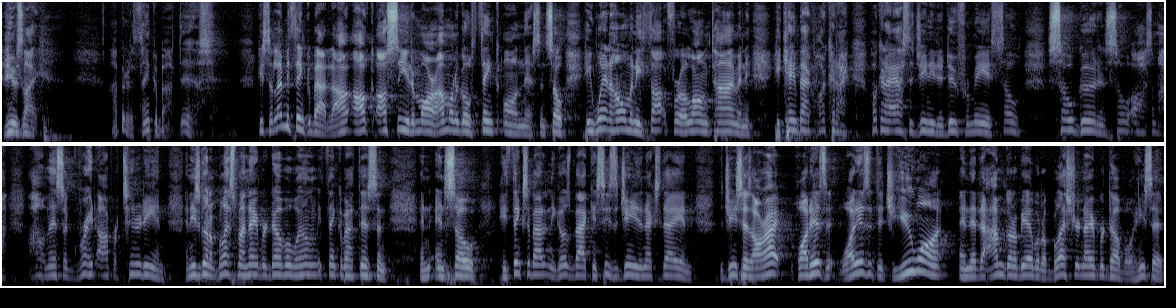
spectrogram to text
And he was like, I better think about this. He said, Let me think about it. I'll, I'll, I'll see you tomorrow. I'm going to go think on this. And so he went home and he thought for a long time and he, came back. What could, I, what could I ask the genie to do for me? It's so, so good and so awesome. Oh, man, it's a great opportunity. And, and he's going to bless my neighbor double. Well, let me think about this. And, and, and so he thinks about it and he goes back and sees the genie the next day. And the genie says, All right, what is it? What is it that you want and that I'm going to be able to bless your neighbor double? And he said,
